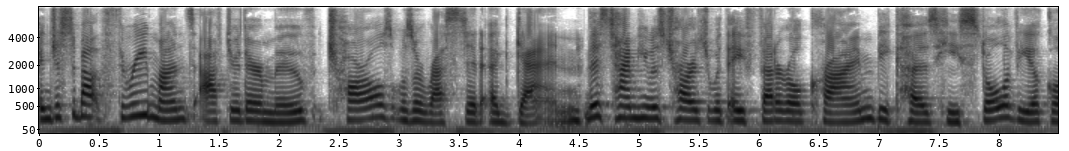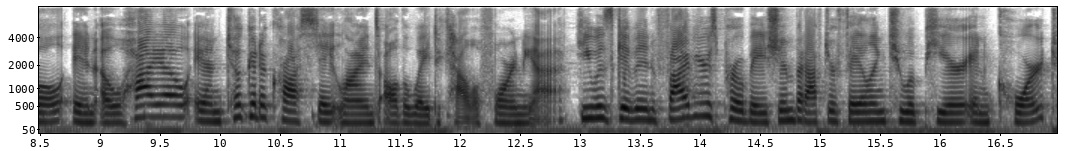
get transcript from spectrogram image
and just about three months after their move, Charles was arrested again. This time he was charged with a federal crime because he stole a vehicle in Ohio and took it across state lines all the way to California. He was given five years probation, but after failing to appear in court,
